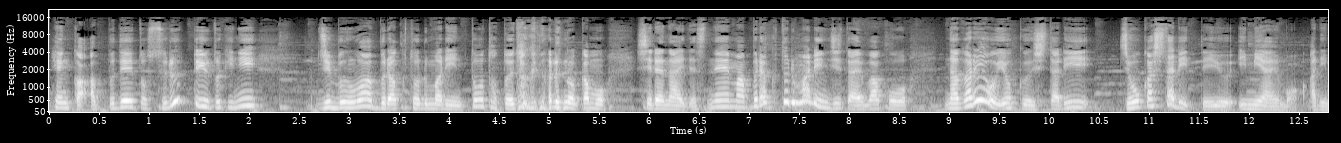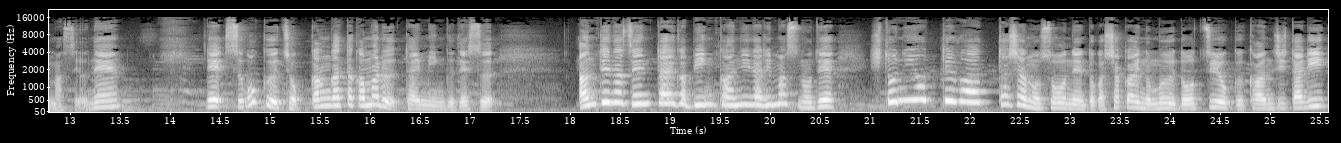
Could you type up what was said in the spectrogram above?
変化、アップデートするっていう時に自分はブラックトルマリンと例えたくなるのかもしれないですね。まあ、ブラックトルマリン自体はこう流れを良くしたり浄化したりっていう意味合いもありますよね。で、すごく直感が高まるタイミングです。アンテナ全体が敏感になりますので、人によっては他者の想念とか社会のムードを強く感じたり、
